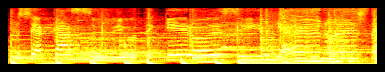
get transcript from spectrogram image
por si acaso yo te quiero decir que no estás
